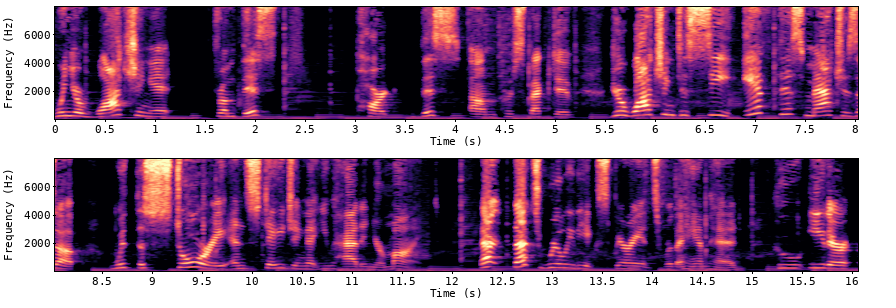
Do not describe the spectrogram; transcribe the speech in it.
when you're watching it from this part this um, perspective you're watching to see if this matches up with the story and staging that you had in your mind. That that's really the experience for the hamhead who either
